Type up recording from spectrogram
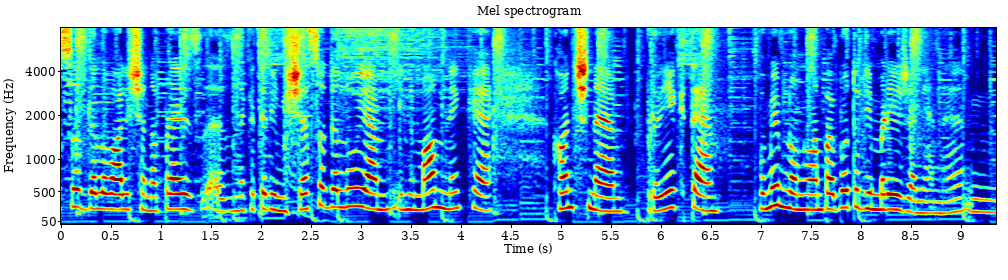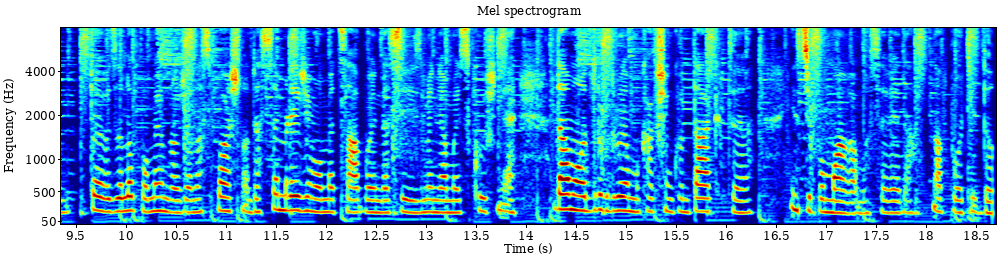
sodelovali še naprej, z, z nekaterimi še sodelujem in imam neke končne projekte. Pomembno nam pa je bilo tudi mreženje. Ne? To je zelo pomembno, že nasplošno, da se mrežimo med sabo in da si izmenjamo izkušnje, damo drug drugemu kakšen kontakt eh, in si pomagamo, seveda, na poti do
